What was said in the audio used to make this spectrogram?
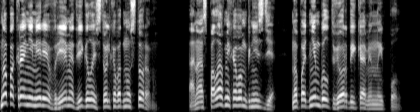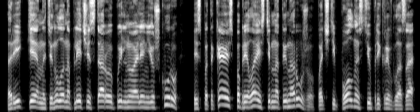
Но, по крайней мере, время двигалось только в одну сторону. Она спала в меховом гнезде, но под ним был твердый каменный пол. Рикке натянула на плечи старую пыльную оленью шкуру и, спотыкаясь, побрела из темноты наружу, почти полностью прикрыв глаза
